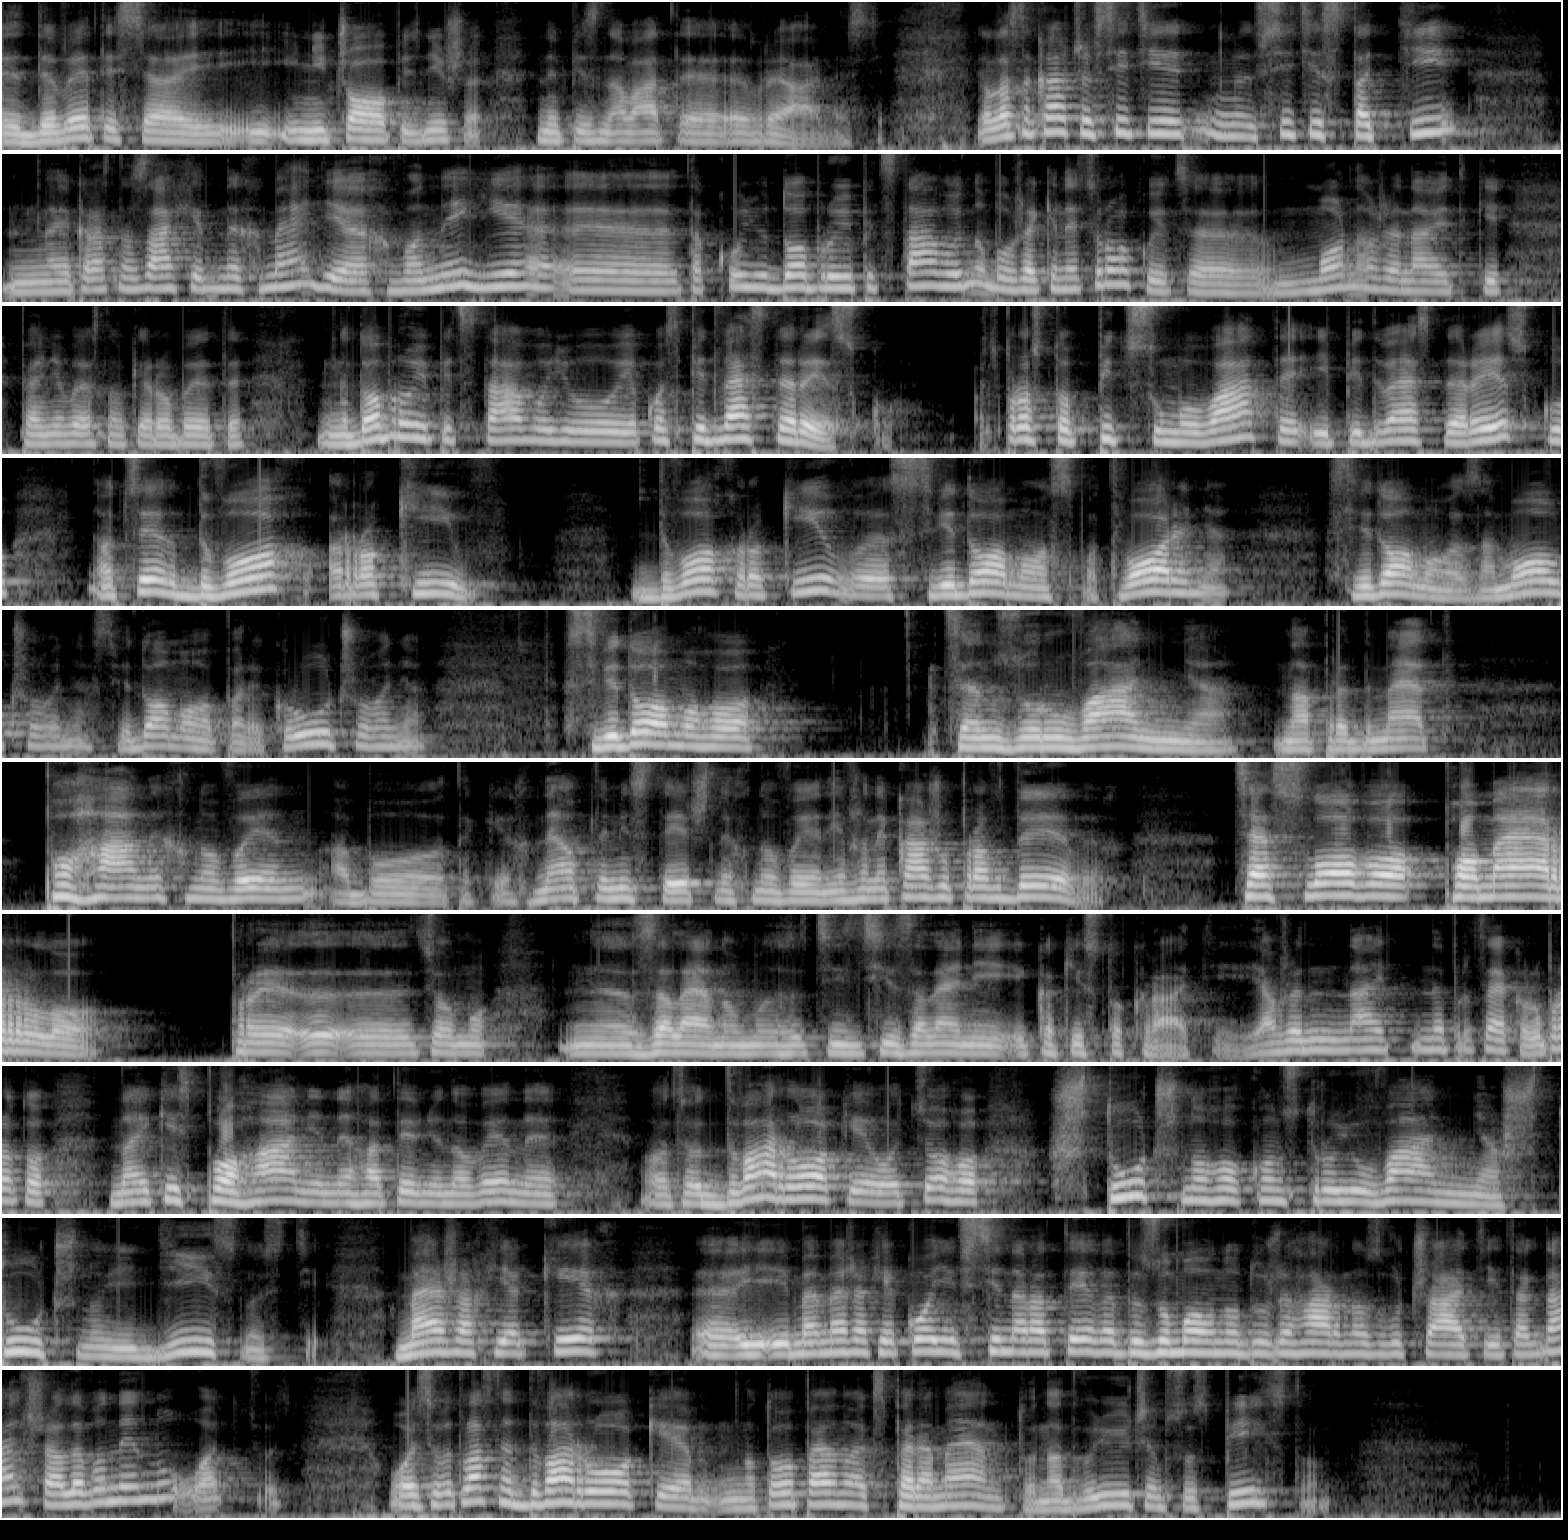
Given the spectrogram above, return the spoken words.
дивитися, і, і нічого пізніше не пізнавати в реальності. І, власне кажучи, всі ті, всі ті статті якраз на західних медіях вони є е, такою доброю підставою, ну бо вже кінець року, і це можна вже навіть такі певні висновки робити. Доброю підставою якось підвести риску. Просто підсумувати і підвести риску оцих двох років, двох років свідомого спотворення, свідомого замовчування, свідомого перекручування, свідомого цензурування на предмет поганих новин або таких неоптимістичних новин. Я вже не кажу правдивих. Це слово померло при е, е, цьому зеленому, цій, цій зеленій какістократії. Я вже навіть не про це кажу. Просто на якісь погані негативні новини. От Два роки оцього штучного конструювання, штучної дійсності, в межах яких в межах якої всі наративи безумовно дуже гарно звучать і так далі. Але вони, ну от ось, ось, от, власне, два роки того певного експерименту над воюючим суспільством,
